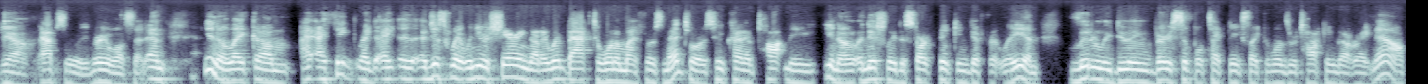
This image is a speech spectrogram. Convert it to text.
Yeah, absolutely. Very well said. And you know, like um, I, I think like I, I just went when you were sharing that, I went back to one of my first mentors who kind of taught me, you know, initially to start thinking differently and literally doing very simple techniques like the ones we're talking about right now.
